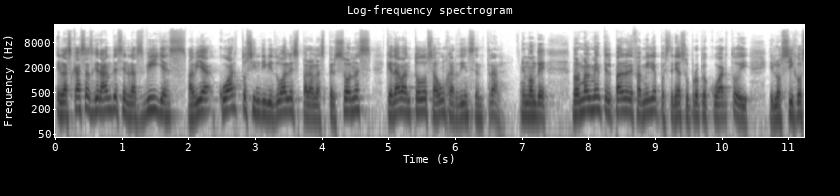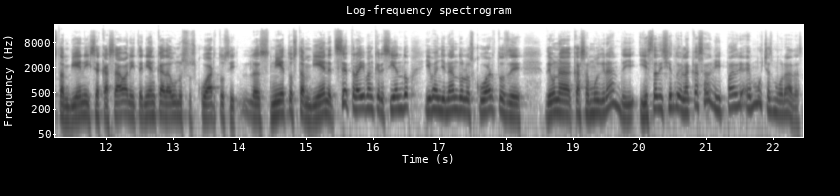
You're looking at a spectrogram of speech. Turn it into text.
en las casas grandes, en las villas, había cuartos individuales para las personas que daban todos a un jardín central en donde normalmente el padre de familia pues tenía su propio cuarto y, los hijos también y se casaban y tenían cada uno sus cuartos y los nietos también, etcétera, iban creciendo, iban llenando los cuartos de, una casa muy grande y, y, está diciendo, en la casa de mi padre hay muchas moradas,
